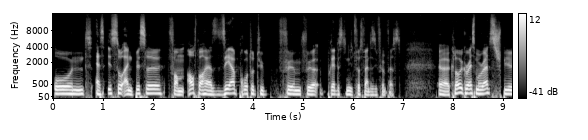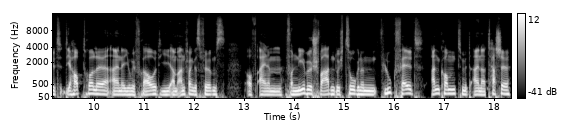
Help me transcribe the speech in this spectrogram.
Und es ist so ein bisschen vom Aufbau her sehr Prototyp-Film für prädestiniert fürs Fantasy-Filmfest. Äh, Chloe Grace Moretz spielt die Hauptrolle, eine junge Frau, die am Anfang des Films auf einem von Nebelschwaden durchzogenen Flugfeld ankommt mit einer Tasche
